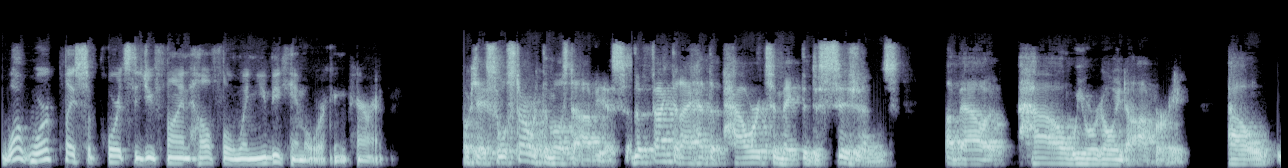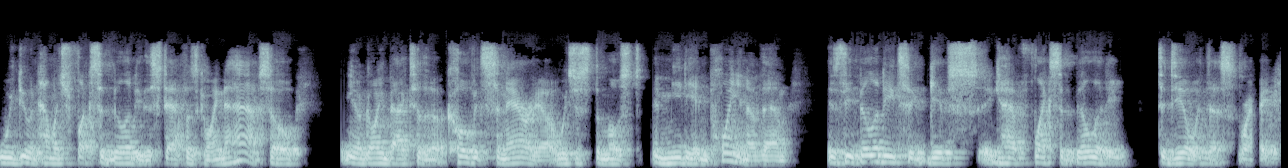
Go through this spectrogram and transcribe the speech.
What workplace supports did you find helpful when you became a working parent? Okay, so we'll start with the most obvious. The fact that I had the power to make the decisions about how we were going to operate, how we do, and how much flexibility the staff was going to have. So, you know, going back to the COVID scenario, which is the most immediate and poignant of them, is the ability to give have flexibility to deal with this, right?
